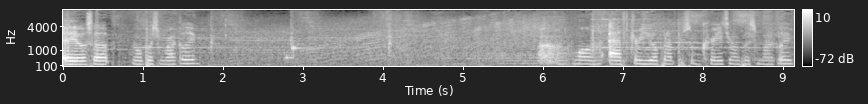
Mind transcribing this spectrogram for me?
Hey, what's up? You wanna play some Rocket League? Uh, well, after you open up some crates, you wanna play some Rocket League?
